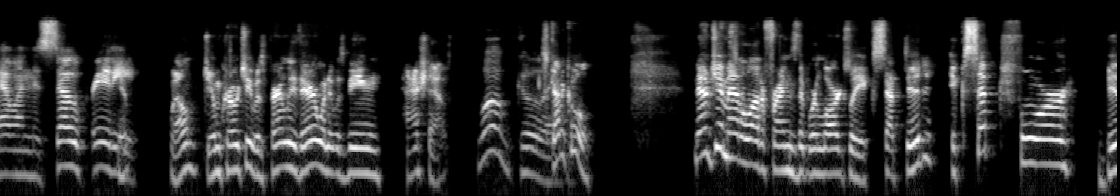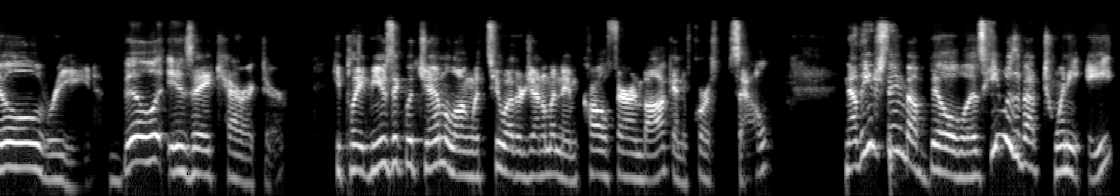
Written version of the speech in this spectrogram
That one is so pretty. Yep. Well, Jim Croce was apparently there when it was being hashed out. Well, good. It's kind of cool. Now, Jim had a lot of friends that were largely accepted, except for Bill Reed. Bill is a character. He played music with Jim along with two other gentlemen named Carl Fehrenbach and, of course, Sal. Now, the interesting thing about Bill was he was about 28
